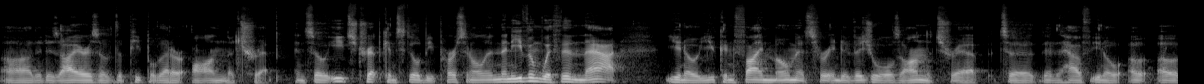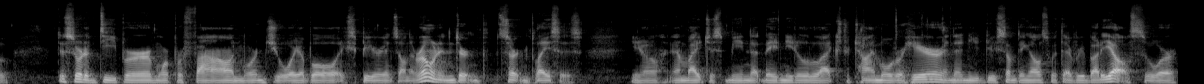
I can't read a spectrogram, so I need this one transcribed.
uh, the desires of the people that are on the trip. And so each trip can still be personal. And then even within that, you know, you can find moments for individuals on the trip to, to have, you know, a, a just sort of deeper, more profound, more enjoyable experience on their own in certain certain places. You know, and it might just mean that they need a little extra time over here, and then you do something else with everybody else, or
